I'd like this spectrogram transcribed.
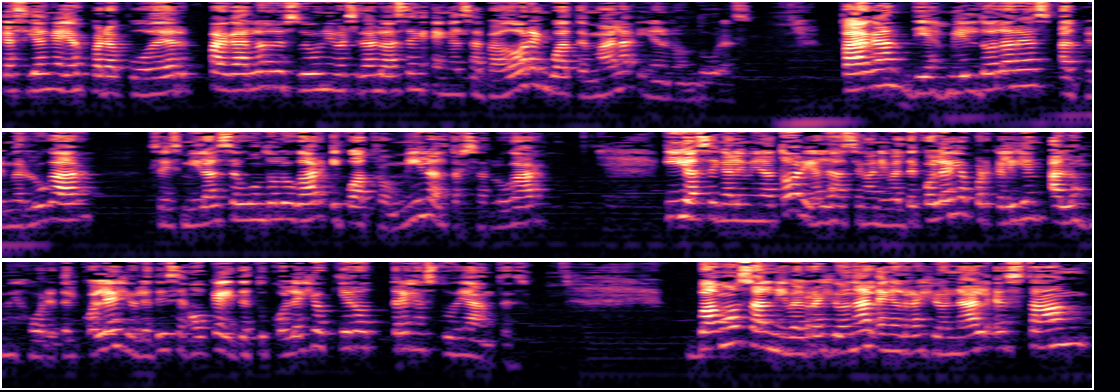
que hacían ellos para poder pagar los estudios universitarios lo hacen en El Salvador, en Guatemala y en Honduras. Pagan 10 mil dólares al primer lugar, 6 mil al segundo lugar y 4 mil al tercer lugar. Y hacen eliminatorias, las hacen a nivel de colegio porque eligen a los mejores del colegio. Les dicen, ok, de tu colegio quiero tres estudiantes. Vamos al nivel regional. En el regional están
